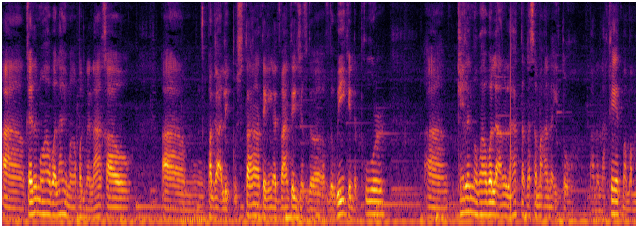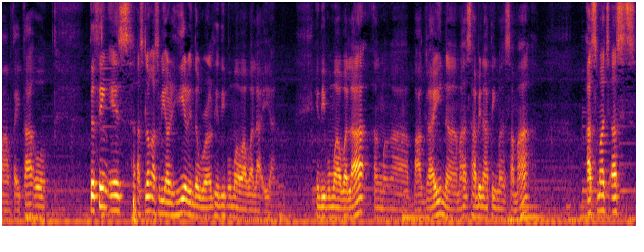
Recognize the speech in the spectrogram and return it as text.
Uh, kailan mawawala yung mga pagnanakaw, um, pag-aalipusta, taking advantage of the of the weak and the poor? Uh, kailan mawawala ang lahat ng kasamaan na ito? Pananakit, mamamatay tao. The thing is, as long as we are here in the world, hindi po mawawala iyan. Hindi po mawawala ang mga bagay na masasabi nating masama as much as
